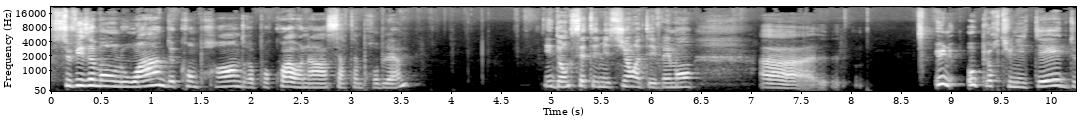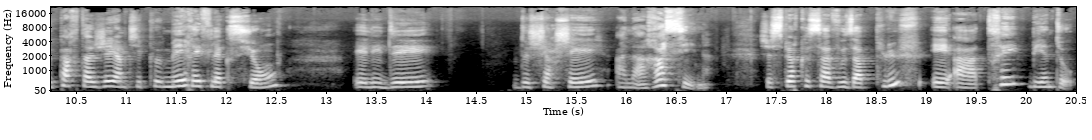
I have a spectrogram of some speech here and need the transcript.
suffisamment loin de comprendre pourquoi on a un certain problème. Et donc cette émission était vraiment euh, une opportunité de partager un petit peu mes réflexions et l'idée de chercher à la racine. J'espère que ça vous a plu et à très bientôt.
